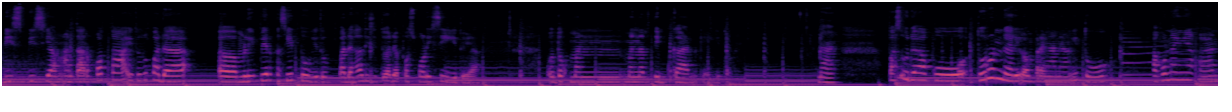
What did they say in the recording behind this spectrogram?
Bis-bis yang antar kota itu tuh pada uh, melipir ke situ gitu. Padahal di situ ada pos polisi gitu ya untuk men menertibkan kayak gitu. Nah pas udah aku turun dari omprengan yang itu aku nanya kan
